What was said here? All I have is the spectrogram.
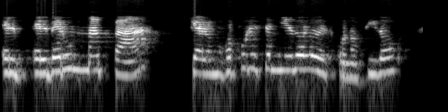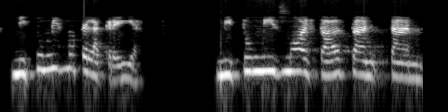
el, el ver un mapa que a lo mejor por ese miedo a lo desconocido, ni tú mismo te la creías, ni tú mismo estabas tan, tan,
